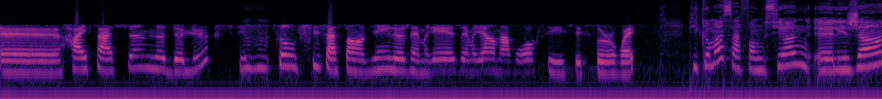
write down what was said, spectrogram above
Euh, high fashion de luxe. Mm-hmm. Ça aussi, ça s'en vient. J'aimerais, j'aimerais en avoir, c'est, sûr, ouais. Puis comment ça fonctionne euh, Les gens,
